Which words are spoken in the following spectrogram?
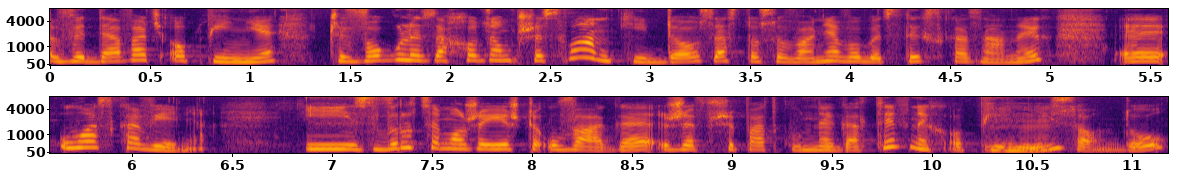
wydawać opinie, czy w ogóle zachodzą przesłanki do zastosowania wobec tych skazanych e, ułaskawienia. I zwrócę może jeszcze uwagę, że w przypadku negatywnych opinii sądu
